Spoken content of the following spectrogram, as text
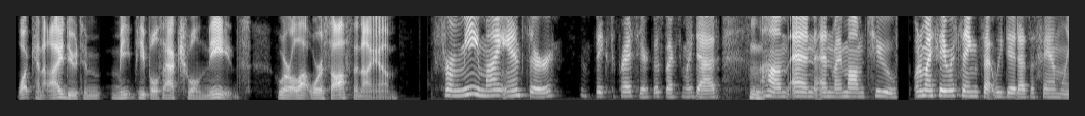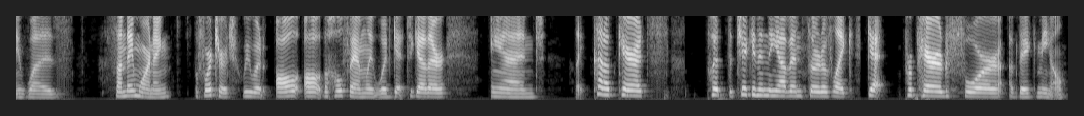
what can I do to meet people's actual needs who are a lot worse off than I am? For me, my answer, big surprise here, goes back to my dad, hmm. um, and and my mom too. One of my favorite things that we did as a family was Sunday morning before church, we would all all the whole family would get together and like cut up carrots, put the chicken in the oven, sort of like get prepared for a big meal.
